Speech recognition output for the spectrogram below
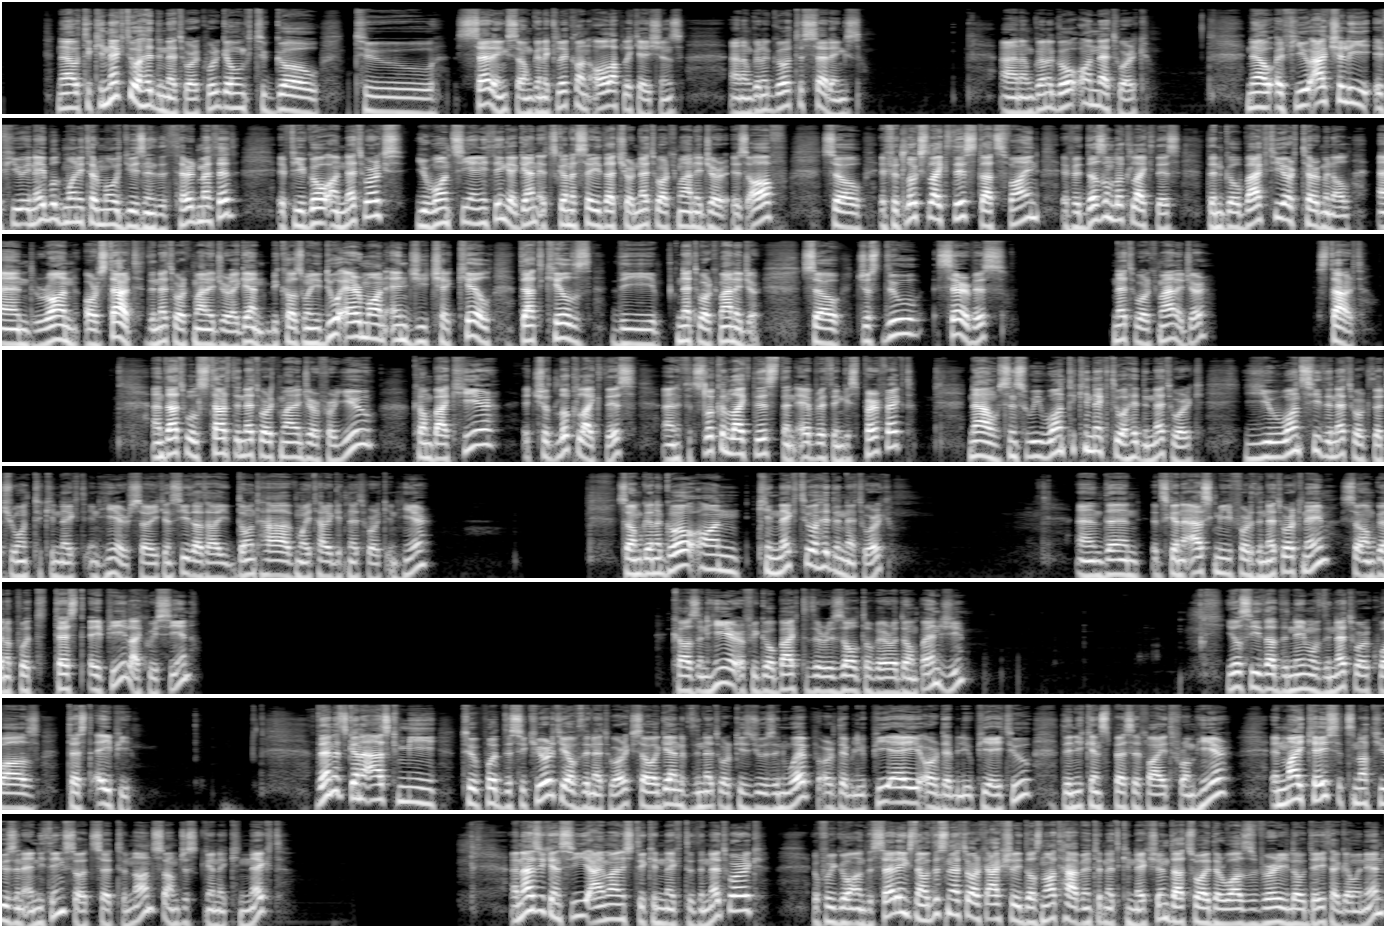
Now to connect to a hidden network, we're going to go to settings. So I'm going to click on all applications and I'm going to go to settings and I'm gonna go on network. Now, if you actually, if you enabled monitor mode using the third method, if you go on networks, you won't see anything. Again, it's gonna say that your network manager is off. So if it looks like this, that's fine. If it doesn't look like this, then go back to your terminal and run or start the network manager again. Because when you do airmon ng check kill, that kills the network manager. So just do service network manager start. And that will start the network manager for you. Come back here. It should look like this. And if it's looking like this, then everything is perfect. Now, since we want to connect to a hidden network, you won't see the network that you want to connect in here. So you can see that I don't have my target network in here. So I'm to go on connect to a hidden network and then it's going to ask me for the network name. So I'm going to put test AP like we seen. Because in here, if we go back to the result of Airodump NG, you'll see that the name of the network was test AP. Then it's going to ask me to put the security of the network. So again, if the network is using WEP or WPA or WPA2, then you can specify it from here. In my case, it's not using anything, so it's set to none. So I'm just gonna connect. And as you can see, I managed to connect to the network. If we go on the settings, now this network actually does not have internet connection. That's why there was very low data going in.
